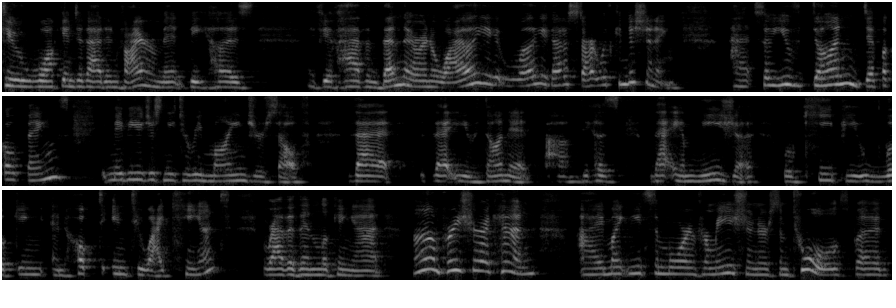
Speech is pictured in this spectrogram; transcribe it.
to walk into that environment because if you haven't been there in a while you well you got to start with conditioning. Uh, so you've done difficult things. Maybe you just need to remind yourself that that you've done it um, because that amnesia will keep you looking and hooked into i can't rather than looking at oh, i'm pretty sure i can. I might need some more information or some tools but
